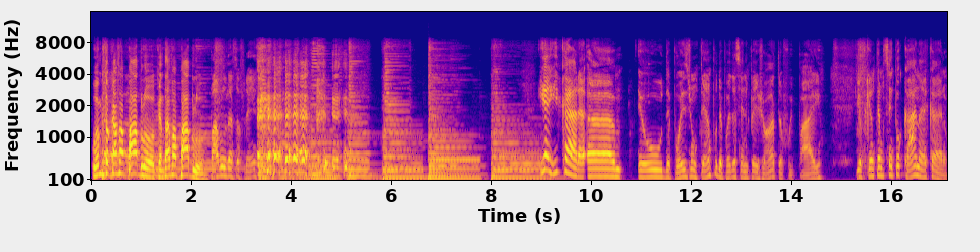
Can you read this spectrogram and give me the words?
O homem tocava Pablo, cantava Pablo. Pablo da Sofrência. e aí, cara, ahn, eu depois de um tempo, depois da CNPJ, eu fui pai. E eu fiquei um tempo sem tocar, né, cara?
